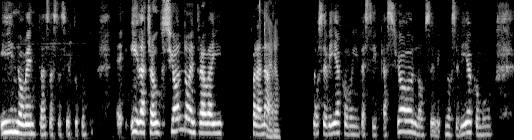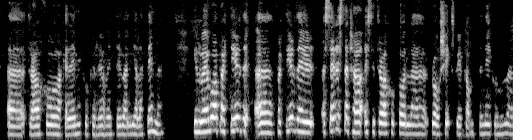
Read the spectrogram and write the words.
y 90 hasta cierto punto. Eh, y la traducción no entraba ahí para nada Claro. no se veía como investigación, no se, no se veía como ah, trabajo académico que realmente valía la pena. Y luego a partir de, a partir de hacer este, tra- este trabajo con la Royal Shakespeare Company, con una,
